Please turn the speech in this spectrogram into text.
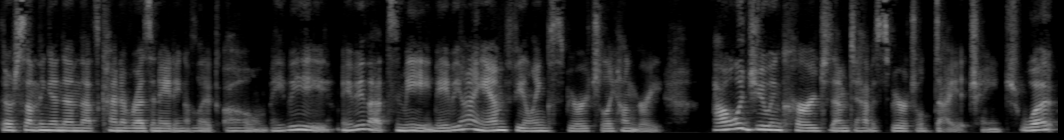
there's something in them that's kind of resonating of like, oh, maybe, maybe that's me. Maybe I am feeling spiritually hungry. How would you encourage them to have a spiritual diet change? What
